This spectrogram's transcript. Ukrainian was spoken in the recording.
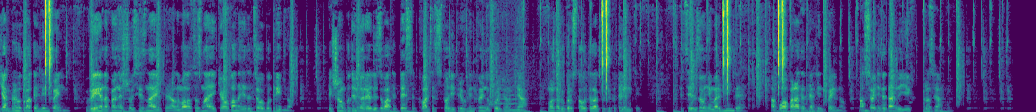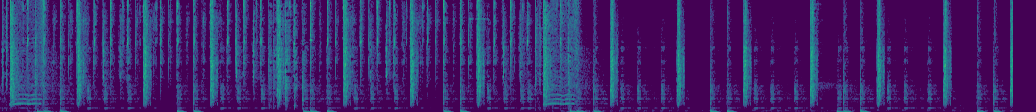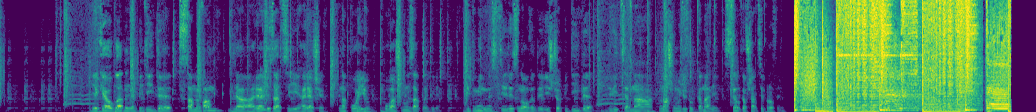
Як приготувати глінтвейн? Ви, напевне, що усі знаєте, але мало хто знає, яке обладнання для цього потрібно. Якщо вам потрібно реалізувати 10, 20, 100 літрів глінтвейну протягом дня, можна використовувати електрокипятильники, спеціалізовані мармінти або апарати для глінтвейну. А сьогодні детально їх розглянемо. Яке обладнання підійде саме вам для реалізації гарячих напоїв у вашому закладі? Відмінності, різновиди і що підійде, дивіться на нашому YouTube каналі. Ссылка в шапці профілю.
